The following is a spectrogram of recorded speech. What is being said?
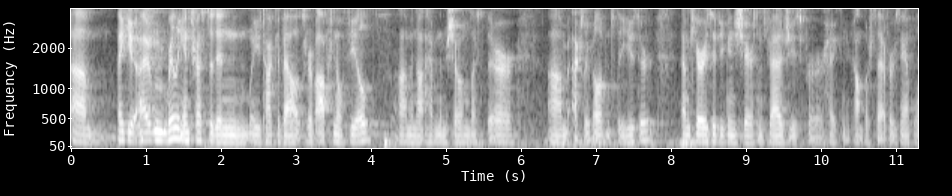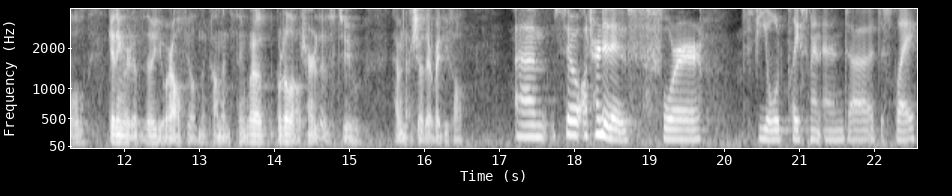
Um, thank you. I'm really interested in what you talked about, sort of optional fields, um, and not having them show unless they're um, actually relevant to the user. I'm curious if you can share some strategies for how you can accomplish that. For example, getting rid of the URL field in the comments thing. What are, what are the alternatives to having that show there by default? Um, so alternatives for field placement and uh, display.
